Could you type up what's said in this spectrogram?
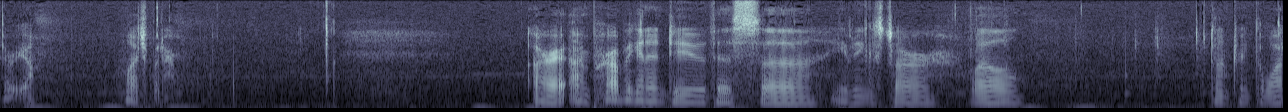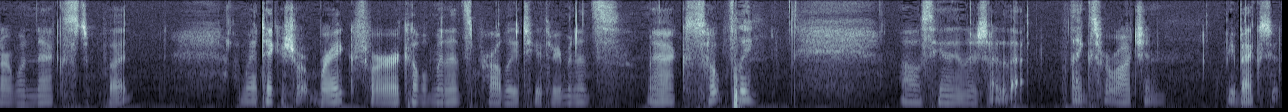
There we go. Much better. Alright, I'm probably going to do this uh, Eveningstar, well, don't drink the water one next, but I'm going to take a short break for a couple minutes, probably two, three minutes max, hopefully. I'll see you on the other side of that. Thanks for watching. Be back soon.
